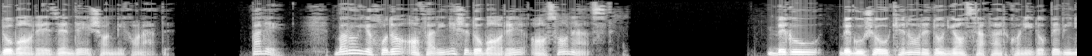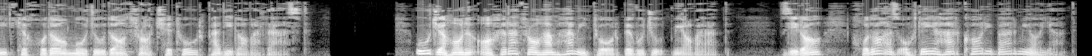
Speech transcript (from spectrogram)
دوباره زندهشان می کند؟ بله، برای خدا آفرینش دوباره آسان است. بگو به گوش و کنار دنیا سفر کنید و ببینید که خدا موجودات را چطور پدید آورده است. او جهان آخرت را هم همینطور به وجود می آورد. زیرا خدا از عهده هر کاری می آید.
